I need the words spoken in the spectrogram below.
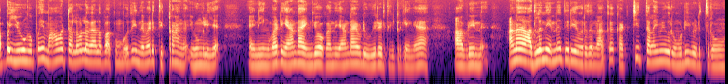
அப்போ இவங்க போய் மாவட்ட அளவில் வேலை பார்க்கும்போது இந்த மாதிரி திட்டுறாங்க இவங்களையே. நீங்கள் பாட்டு ஏன்டா எங்கேயோ உட்காந்து ஏன்டா இப்படி உயிர் எடுத்துக்கிட்டு இருக்கீங்க? அப்படின்னு. ஆனால் அதுலேருந்து என்ன தெரிய வருதுனாக்கா கட்சி தலைமை ஒரு முடிவு எடுத்துரும்.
